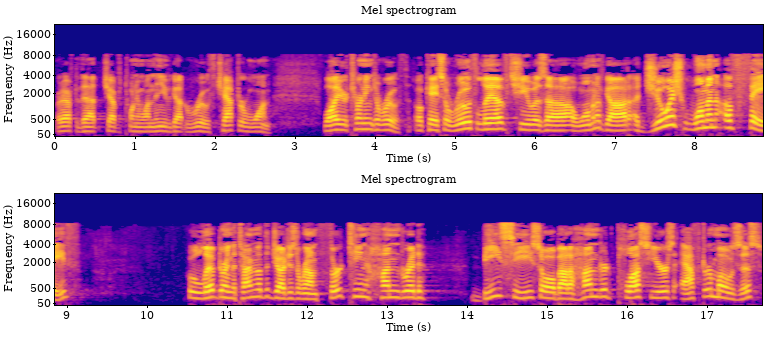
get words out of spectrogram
Right after that, chapter 21. Then you've got Ruth, chapter 1. While you're turning to Ruth. Okay, so Ruth lived. She was a, a woman of God, a Jewish woman of faith who lived during the time of the Judges around 1300 BC, so about 100 plus years after Moses,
